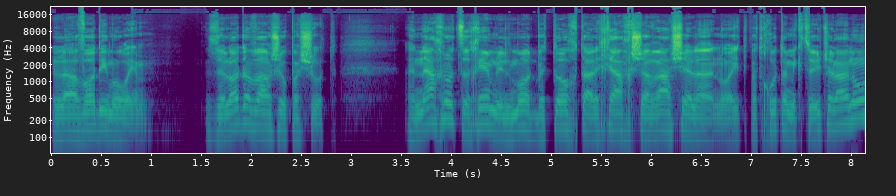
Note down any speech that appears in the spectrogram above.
לעבוד עם הורים. זה לא דבר שהוא פשוט. אנחנו צריכים ללמוד בתוך תהליכי ההכשרה שלנו, ההתפתחות המקצועית שלנו,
